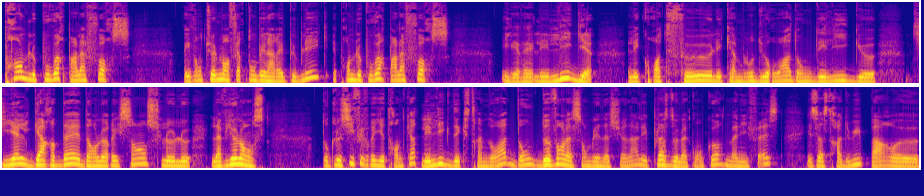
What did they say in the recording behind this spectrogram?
prendre le pouvoir par la force, éventuellement faire tomber la République et prendre le pouvoir par la force. Il y avait les ligues, les croix de feu, les camelots du roi, donc des ligues qui, elles, gardaient dans leur essence la violence. Donc le 6 février 34, les ligues d'extrême droite, donc devant l'Assemblée nationale et place de la Concorde, manifestent, et ça se traduit par, euh,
